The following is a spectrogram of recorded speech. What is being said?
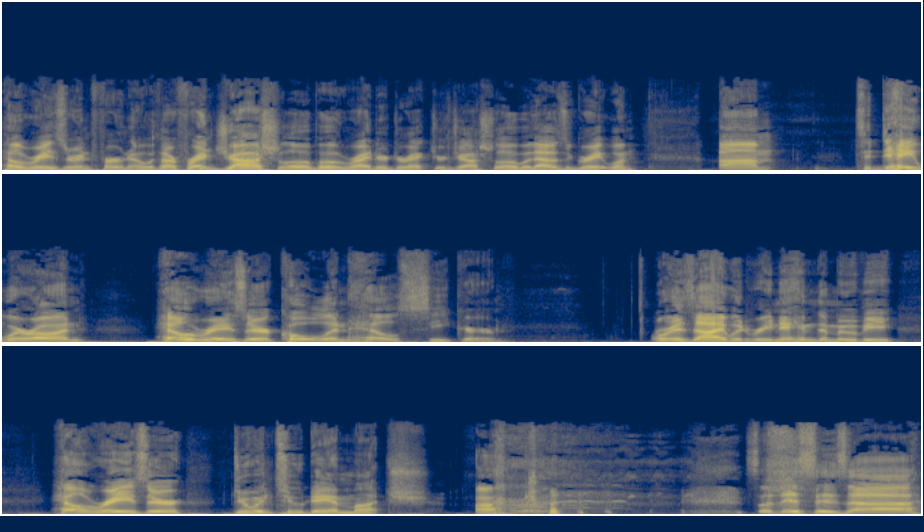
Hellraiser Inferno with our friend Josh Lobo, writer director Josh Lobo. That was a great one. Um, today we're on Hellraiser colon Hellseeker, or as I would rename the movie, Hellraiser doing too damn much. Uh, so this is uh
